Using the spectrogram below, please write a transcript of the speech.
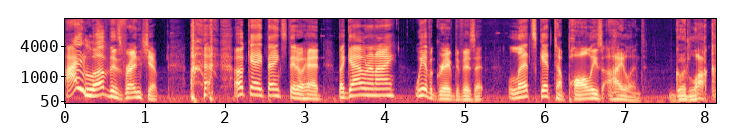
I love this friendship. okay, thanks, Dittohead. But Gavin and I, we have a grave to visit. Let's get to Pawleys Island. Good luck,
